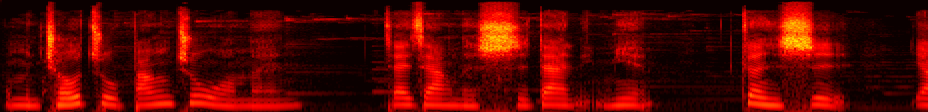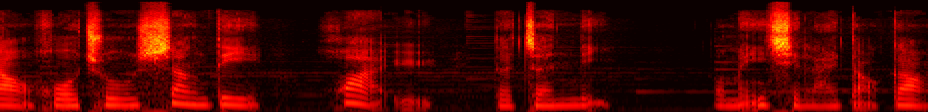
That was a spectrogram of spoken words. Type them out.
我们求主帮助我们，在这样的时代里面，更是要活出上帝话语的真理。我们一起来祷告，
